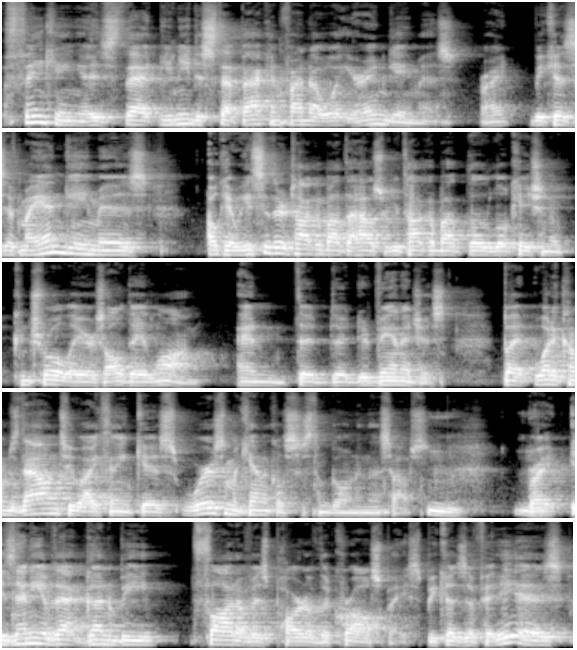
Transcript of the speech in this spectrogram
thinking is that you need to step back and find out what your end game is, right? Because if my end game is okay, we can sit there and talk about the house, we can talk about the location of control layers all day long and the, the advantages. But what it comes down to, I think, is where's the mechanical system going in this house? Mm. Mm. Right? Is any of that going to be thought of as part of the crawl space? Because if it is,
